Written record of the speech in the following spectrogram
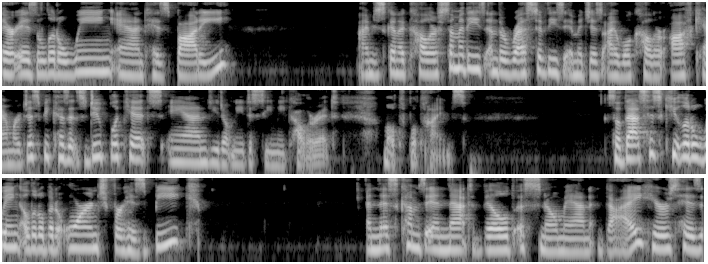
there is a little wing and his body. I'm just going to color some of these and the rest of these images I will color off camera just because it's duplicates and you don't need to see me color it multiple times. So that's his cute little wing, a little bit of orange for his beak. And this comes in that Build a Snowman die. Here's his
